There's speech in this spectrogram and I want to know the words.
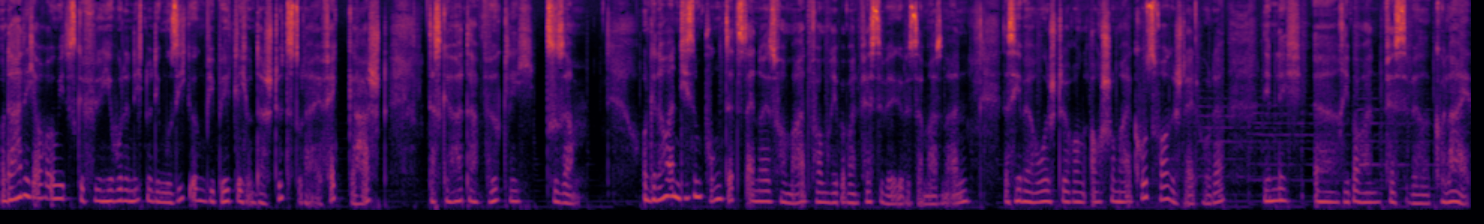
Und da hatte ich auch irgendwie das Gefühl, hier wurde nicht nur die Musik irgendwie bildlich unterstützt oder Effekt gehascht, das gehört da wirklich zusammen. Und genau an diesem Punkt setzt ein neues Format vom Reeperbahn Festival gewissermaßen an, das hier bei Hohe Störung auch schon mal kurz vorgestellt wurde, nämlich äh, Reeperbahn Festival Collide.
